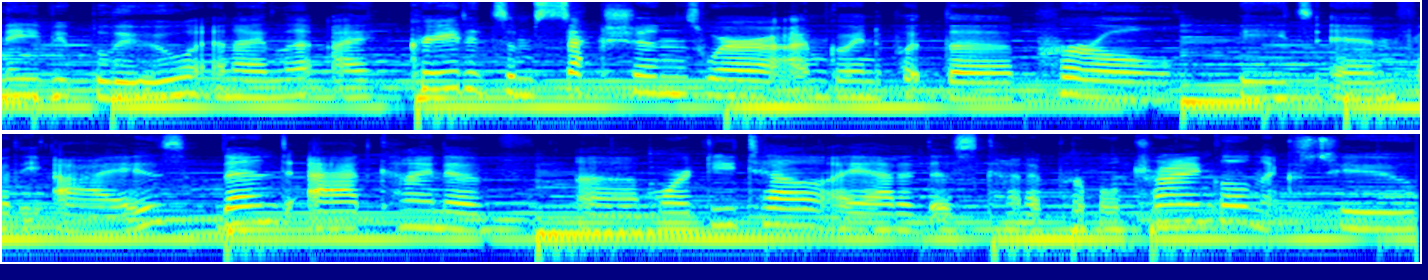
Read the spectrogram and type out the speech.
navy blue, and I let, I created some sections where I'm going to put the pearl beads in for the eyes. Then to add kind of uh, more detail, I added this kind of purple triangle next to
